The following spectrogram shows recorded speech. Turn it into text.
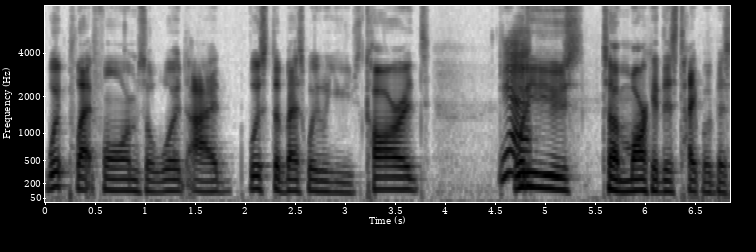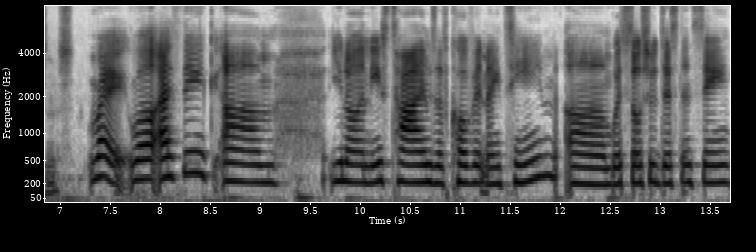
What platforms or what I? What's the best way to use cards? Yeah. What do you use to market this type of business? Right. Well, I think, um, you know, in these times of COVID 19, um, with social distancing,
